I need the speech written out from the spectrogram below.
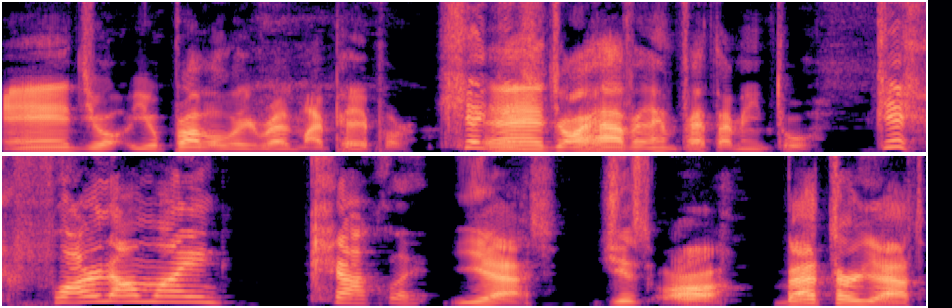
And you you probably read my paper. So just, And you'll have amphetamine too. just fart on my chocolate. Yes. Just oh, better yet,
